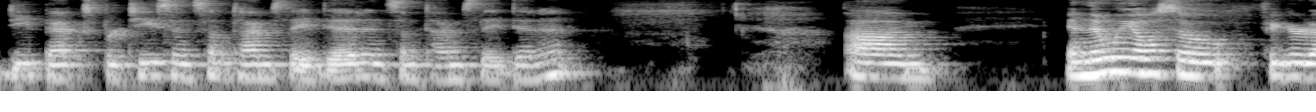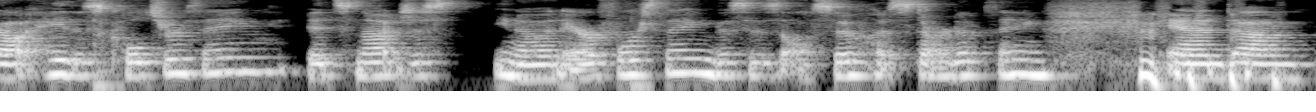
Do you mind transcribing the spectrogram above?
deep expertise and sometimes they did and sometimes they didn't. Um, and then we also figured out hey this culture thing it's not just you know an air force thing this is also a startup thing. And um,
